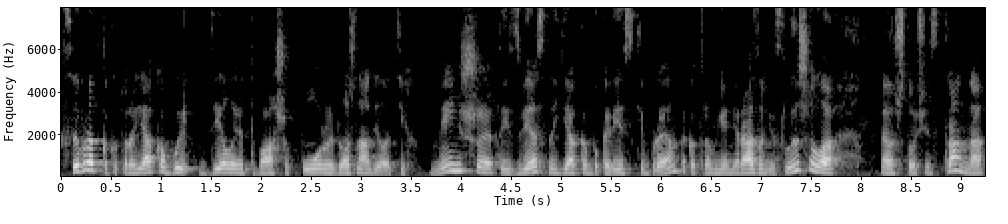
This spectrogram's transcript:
Сыворотка, которая якобы делает ваши поры, должна делать их меньше. Это известный якобы корейский бренд, о котором я ни разу не слышала, что очень странно.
